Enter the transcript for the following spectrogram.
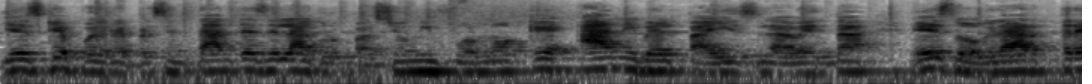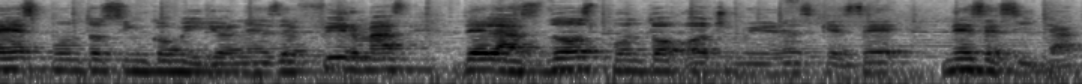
Y es que pues representantes de la agrupación informó que a nivel país la venta es lograr 3.5 millones de firmas de las 2.8 millones que se necesitan.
